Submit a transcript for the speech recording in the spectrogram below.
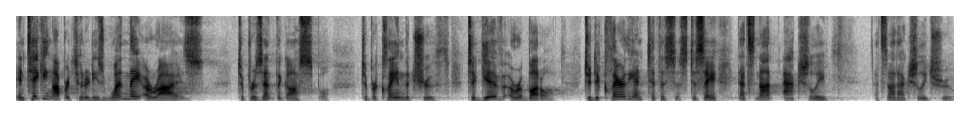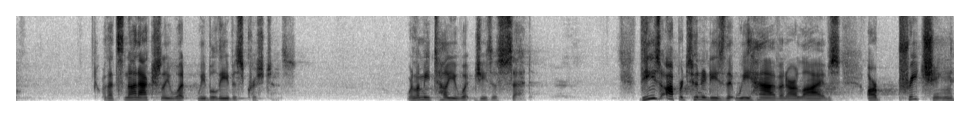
in taking opportunities when they arise to present the gospel, to proclaim the truth, to give a rebuttal, to declare the antithesis, to say that's not actually that's not actually true. Or that's not actually what we believe as Christians. Or let me tell you what Jesus said. These opportunities that we have in our lives are preaching,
